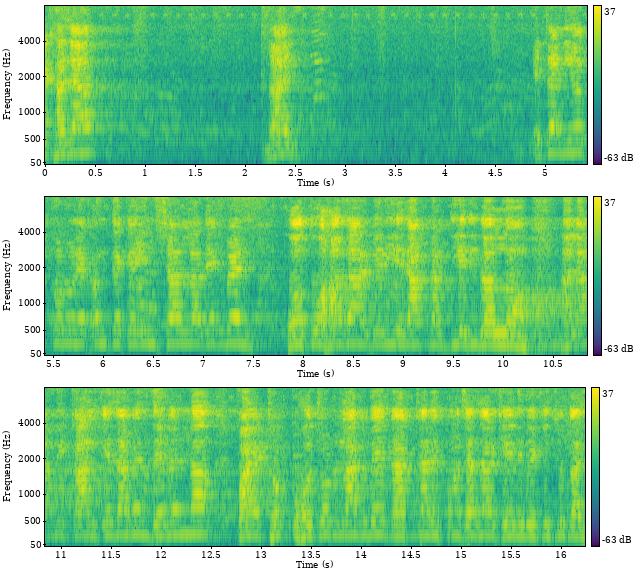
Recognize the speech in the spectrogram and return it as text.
এক হাজার? নাই। এটা নিয়োগ করুন এখন থেকে ইনশাল্লাহ দেখবেন কত হাজার বেরিয়ে আপনার দিয়ে দিবে আল্লাহ। তাহলে আপনি কালকে যাবেন, দেবেন না, পায়ে হোচট লাগবে, ডাক্তারে পাঁচ হাজার খেয়ে নেবে, কিছু কাজ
